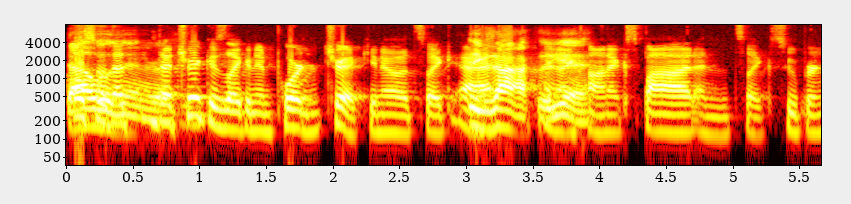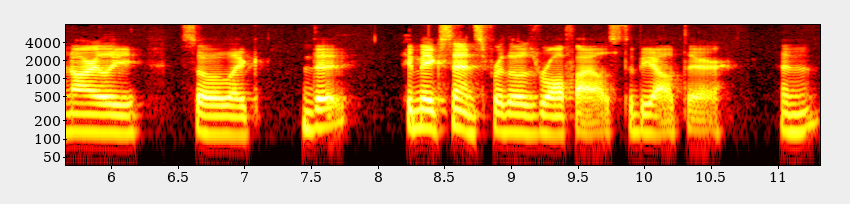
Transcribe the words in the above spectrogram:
That also, was that, that trick is like an important trick. You know, it's like at Exactly, an yeah. iconic spot, and it's like super gnarly. So like the it makes sense for those raw files to be out there. And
